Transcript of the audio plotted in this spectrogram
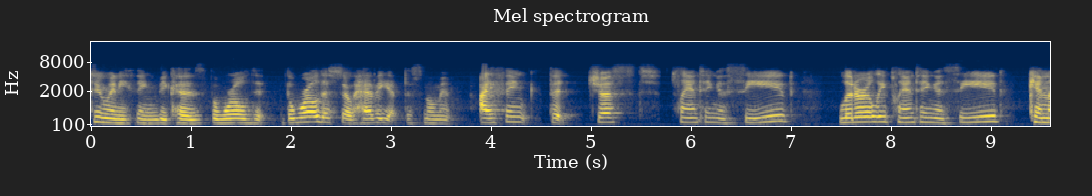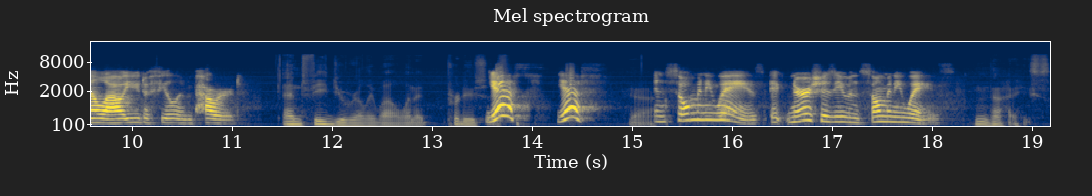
do anything because the world the world is so heavy at this moment. I think that just planting a seed, literally planting a seed, can allow you to feel empowered. And feed you really well when it produces. Yes, yes, Yeah. in so many ways. It nourishes you in so many ways. Nice.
